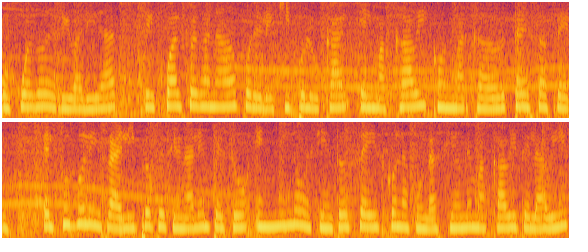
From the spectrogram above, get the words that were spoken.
o juego de rivalidad, el cual fue ganado por el equipo local, el Maccabi, con marcador 3 a 0. El fútbol israelí profesional empezó en 1906 con la fundación de Maccabi Tel Aviv,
